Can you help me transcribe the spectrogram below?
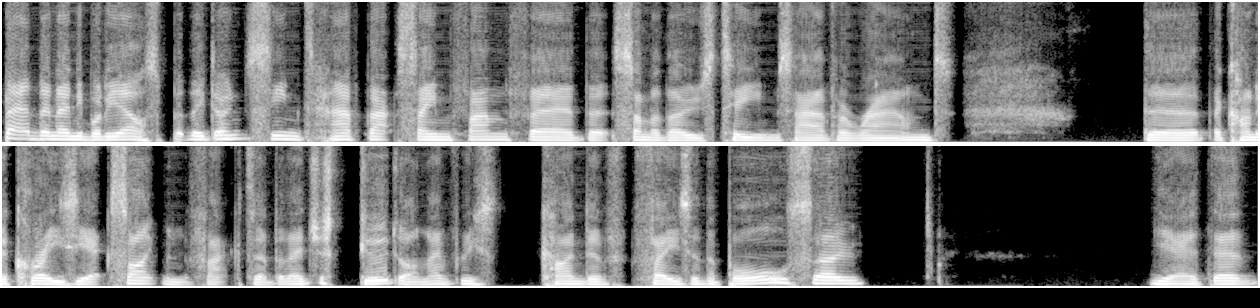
Better than anybody else, but they don't seem to have that same fanfare that some of those teams have around the the kind of crazy excitement factor. But they're just good on every kind of phase of the ball. So yeah, they're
